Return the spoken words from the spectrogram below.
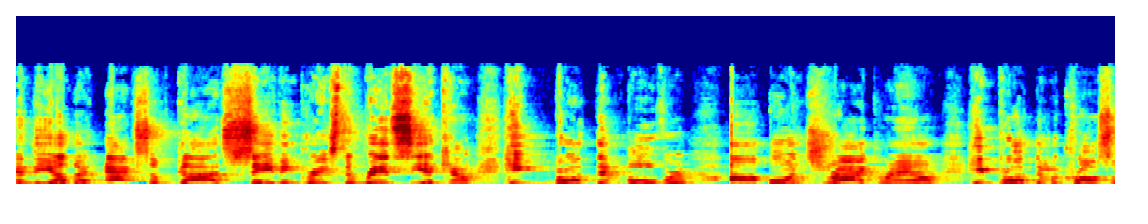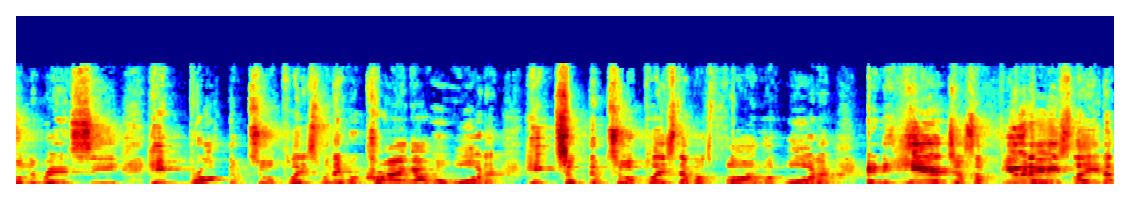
and the other acts of God's saving grace, the Red Sea account. He brought them over uh, on dry ground. He brought them across on the Red Sea. He brought them to a place when they were crying out with water. He took them to a place that was flowing with water. And here, just a few days later,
